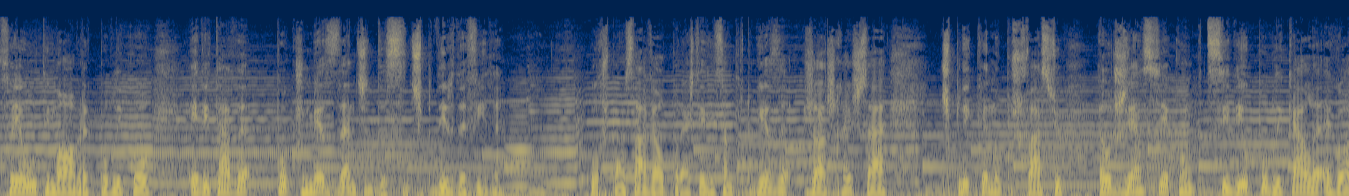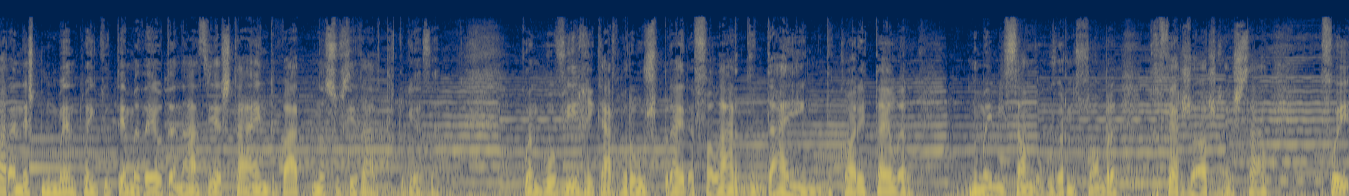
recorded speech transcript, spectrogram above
foi a última obra que publicou, editada poucos meses antes de se despedir da vida. O responsável por esta edição portuguesa, Jorge Reis Sá, explica no prefácio a urgência com que decidiu publicá-la agora, neste momento em que o tema da eutanásia está em debate na sociedade portuguesa. Quando ouvi Ricardo Araújo Pereira falar de Dying de Corey Taylor numa emissão do Governo Sombra, refere Jorge Reis Sá, foi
